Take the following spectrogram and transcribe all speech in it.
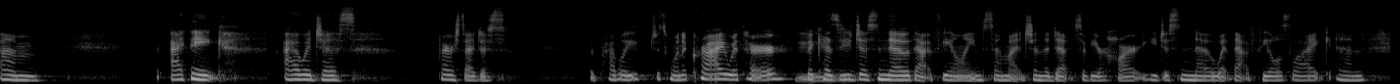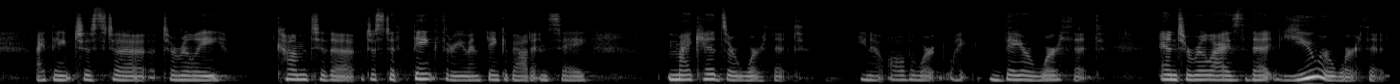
Um, I think I would just first I just would probably just want to cry with her because you mm. just know that feeling so much in the depths of your heart. You just know what that feels like, and I think just to to really come to the just to think through and think about it and say, my kids are worth it. You know, all the work like they are worth it, and to realize that you are worth it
